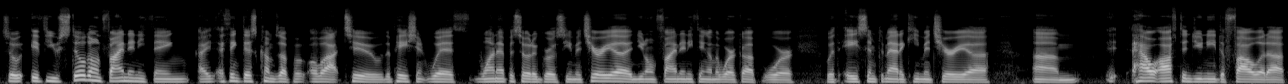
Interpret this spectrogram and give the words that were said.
So if you still don't find anything, I, I think this comes up a, a, lot too. The patient with one episode of gross hematuria and you don't find anything on the workup, or with asymptomatic hematuria, um, how often do you need to follow it up?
